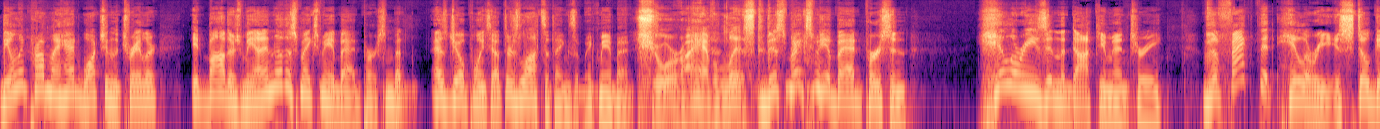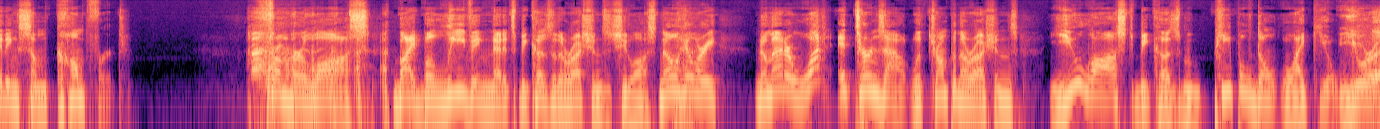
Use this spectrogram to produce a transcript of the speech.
The only problem I had watching the trailer, it bothers me. I know this makes me a bad person, but as Joe points out, there's lots of things that make me a bad person. Sure, I have a list. This makes me a bad person. Hillary's in the documentary. The fact that Hillary is still getting some comfort from her loss by believing that it's because of the Russians that she lost. No, Hillary, no matter what it turns out with Trump and the Russians, You lost because people don't like you. You're a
